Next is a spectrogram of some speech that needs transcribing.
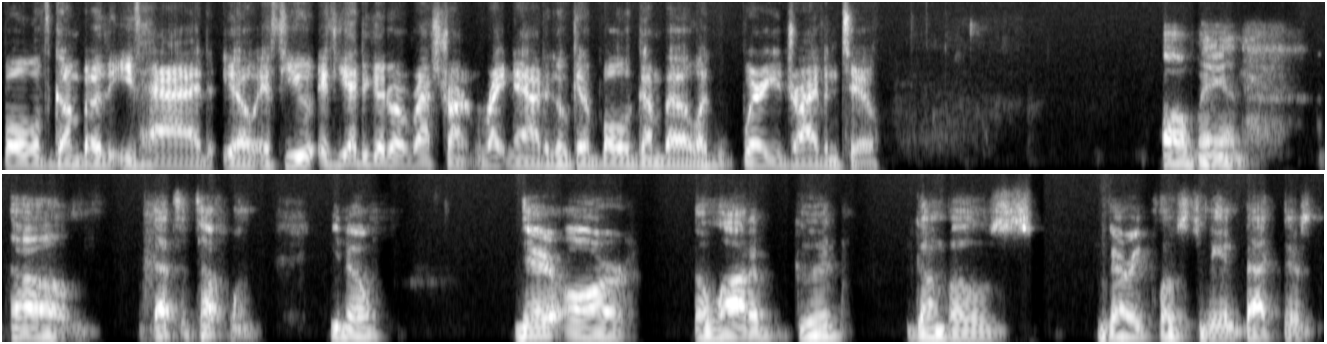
bowl of gumbo that you've had? You know if you if you had to go to a restaurant right now to go get a bowl of gumbo like where are you driving to? Oh man. Um that's a tough one. You know there are a lot of good gumbos very close to me in fact there's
